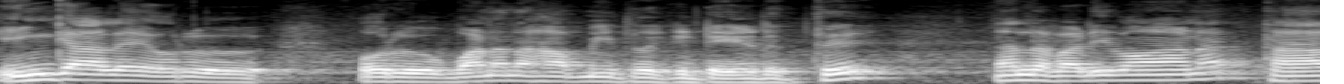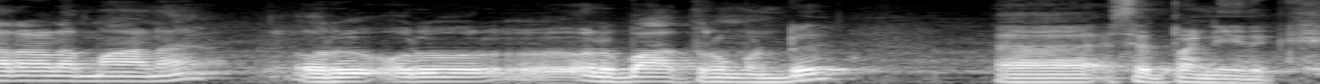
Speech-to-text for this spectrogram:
இங்காலே ஒரு ஒரு ஒன் அண்ட் ஹாஃப் மீட்டர்கிட்ட எடுத்து நல்ல வடிவான தாராளமான ஒரு ஒரு ஒரு பாத்ரூம் உண்டு செட் பண்ணியிருக்கு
